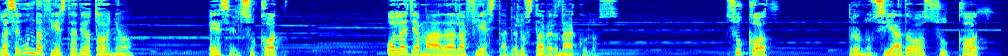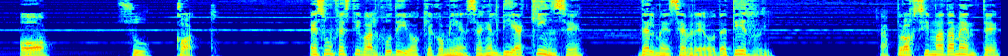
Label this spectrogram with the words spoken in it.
La segunda fiesta de otoño es el Sukkot, o la llamada la fiesta de los tabernáculos. Sukkot, pronunciado Sukkot o Sukkot. Es un festival judío que comienza en el día 15 del mes hebreo de Tirri, aproximadamente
